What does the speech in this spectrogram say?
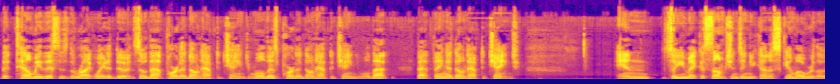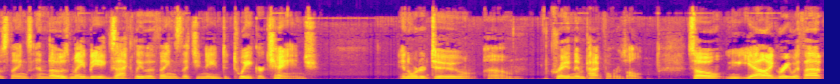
that tell me this is the right way to do it. So that part I don't have to change. And well, this part I don't have to change. Well, that, that thing I don't have to change. And so you make assumptions and you kind of skim over those things and those may be exactly the things that you need to tweak or change in order to um, create an impactful result. So yeah, I agree with that.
